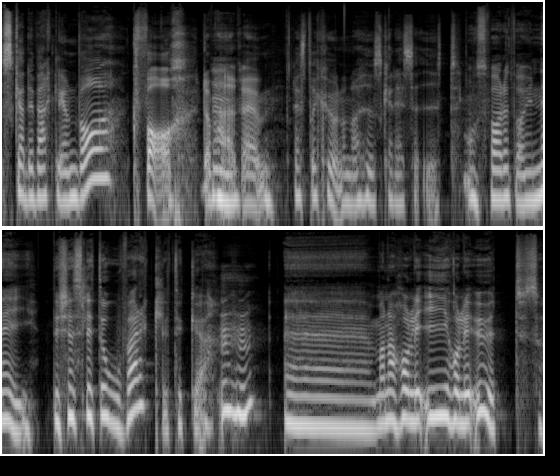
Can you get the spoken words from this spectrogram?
ska det verkligen vara kvar de här eh, restriktionerna? Hur ska det se ut? Och svaret var ju nej. Det känns lite overkligt tycker jag. Mhm. Eh, man har hållit i, hållit ut så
